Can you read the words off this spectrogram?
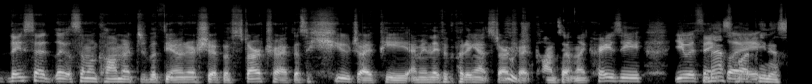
they said that someone commented with the ownership of Star Trek. That's a huge IP. I mean, they've been putting out Star Huge. Trek content like crazy. You would think Massive like, penis.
